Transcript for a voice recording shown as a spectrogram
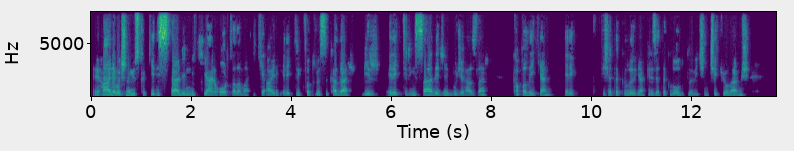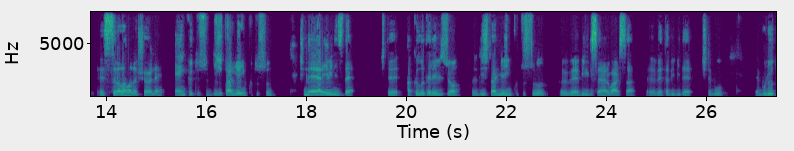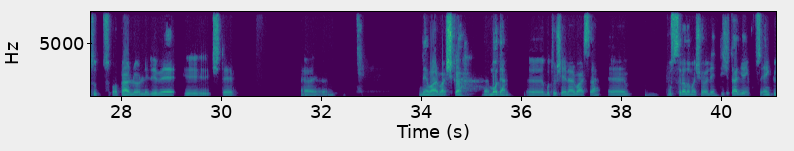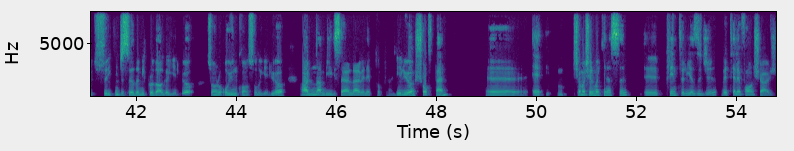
E, hane başına 147 sterlinlik yani ortalama 2 aylık elektrik faturası kadar bir elektriği sadece bu cihazlar kapalıyken fişe takılı yani prize takılı oldukları için çekiyorlarmış. E, sıralama da şöyle en kötüsü dijital yayın kutusu. Şimdi eğer evinizde işte akıllı televizyon, e, dijital yayın kutusu e, ve bilgisayar varsa e, ve tabii bir de işte bu Bluetooth hoparlörleri ve işte ne var başka? Modem. Bu tür şeyler varsa bu sıralama şöyle. Dijital yayın kutusu en kötüsü. ikinci sırada mikrodalga geliyor. Sonra oyun konsolu geliyor. Ardından bilgisayarlar ve laptoplar geliyor. Şofben, e, e, çamaşır makinesi, e, printer, yazıcı ve telefon şarjı.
